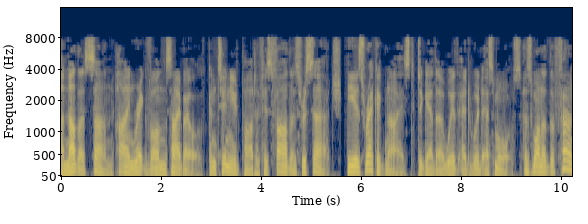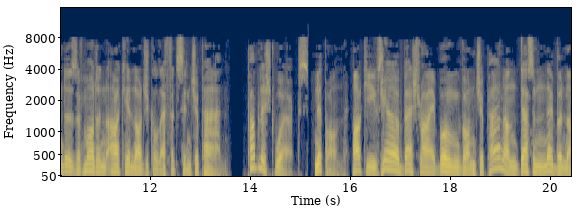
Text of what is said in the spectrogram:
Another son, Heinrich von Siebold, continued part of his father's research. He is recognized, together with Edward S. Morse, as one of the founders of modern archaeological efforts in Japan. Published works, Nippon, Archivsbeschreibung von Japan und dessen neben und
